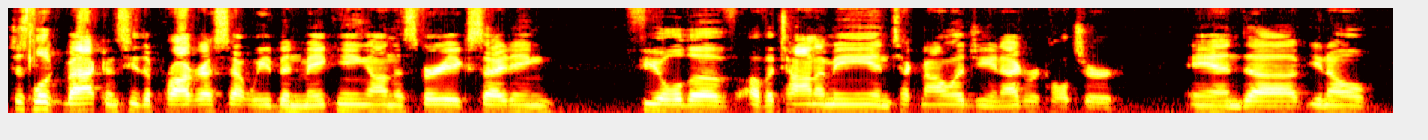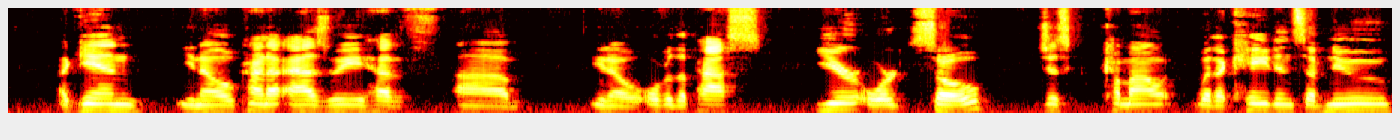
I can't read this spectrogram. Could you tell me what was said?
just look back and see the progress that we've been making on this very exciting field of, of autonomy and technology and agriculture. And uh, you know, again, you know, kind of as we have, uh, you know, over the past year or so just come out with a cadence of new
